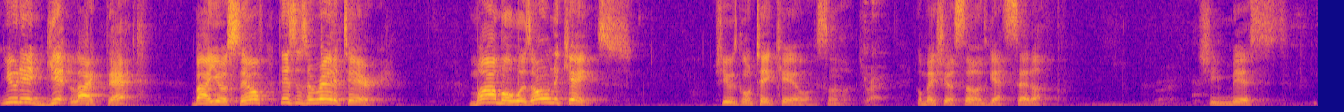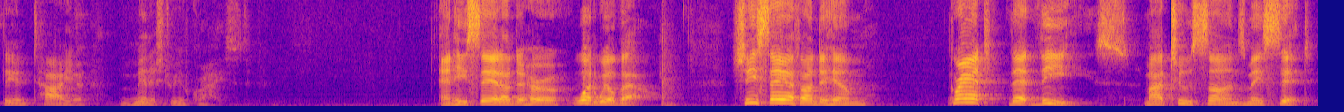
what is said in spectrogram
you didn't get like that by yourself. This is hereditary. Mama was on the case. She was going to take care of her sons, right? Gonna make sure her sons got set up. She missed the entire ministry of Christ. And he said unto her, What wilt thou? She saith unto him, Grant that these, my two sons, may sit,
